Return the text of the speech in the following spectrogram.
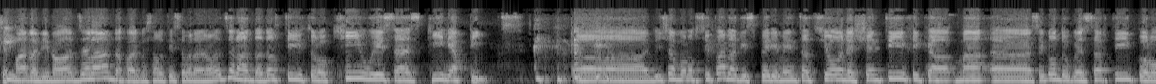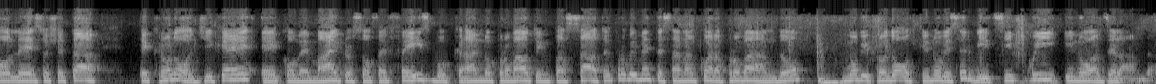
sì. che parla di Nuova Zelanda, parla questa notizia parla di Nuova Zelanda dal titolo Kiwis as guinea pigs. uh, diciamo non si parla di sperimentazione scientifica, ma uh, secondo questo articolo le società tecnologiche eh, come Microsoft e Facebook hanno provato in passato e probabilmente stanno ancora provando nuovi prodotti, nuovi servizi qui in Nuova Zelanda.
